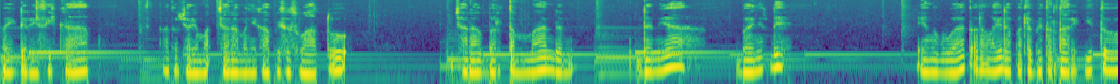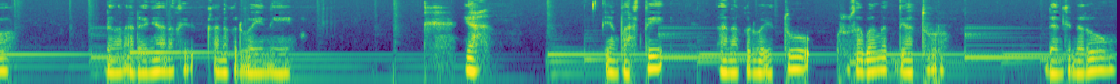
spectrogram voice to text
baik dari sikap atau cara cara menyikapi sesuatu, cara berteman dan dan ya banyak deh yang ngebuat orang lain dapat lebih tertarik gitu dengan adanya anak anak kedua ini. Ya, yang pasti anak kedua itu susah banget diatur dan cenderung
